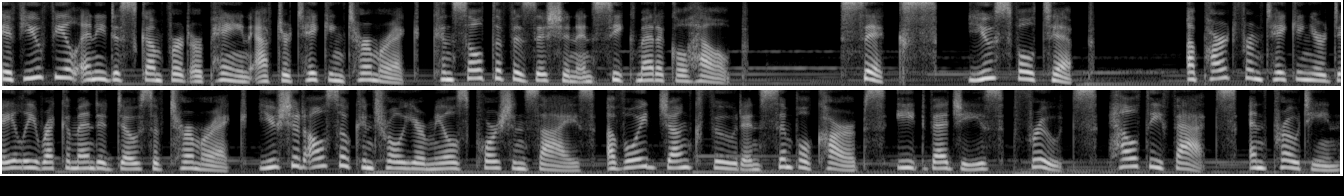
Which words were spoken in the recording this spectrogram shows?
If you feel any discomfort or pain after taking turmeric, consult the physician and seek medical help. 6. Useful tip. Apart from taking your daily recommended dose of turmeric, you should also control your meal's portion size, avoid junk food and simple carbs, eat veggies, fruits, healthy fats, and protein.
